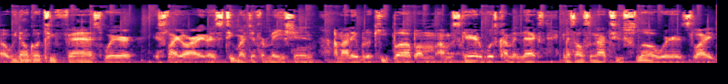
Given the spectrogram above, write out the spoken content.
Uh, we don't go too fast where it's like, all right, that's too much information. I'm not able to keep up. I'm, I'm scared of what's coming next. And it's also not too slow where it's like,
